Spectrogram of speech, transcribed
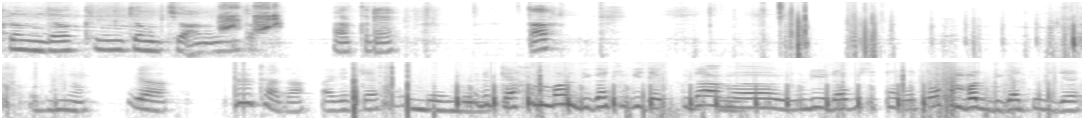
그럼 내가 클린 경험치가 안 온다. 아, 그래. 나, 어딨냐? 야, 이렇게 하자. 알겠지? 어머 어머. 이렇게 한 번 네가 죽이제. 그 다음은 우리 러브샷 하고 또 한 번 네가 죽이제.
